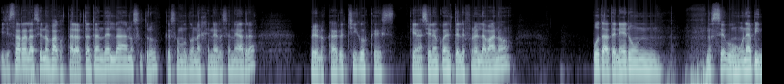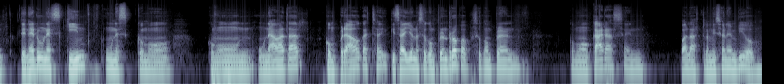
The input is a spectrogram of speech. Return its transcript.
Y esa relación nos va a costar harto entenderla a nosotros, que somos de unas generaciones atrás, pero los cabros chicos que, que nacieron con el teléfono en la mano, puta, tener un, no sé, pues, una tener un skin, un es- como, como un, un avatar comprado, ¿cachai? Quizás ellos no se compren ropa, pues se compren como caras en, para las transmisiones en vivo.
